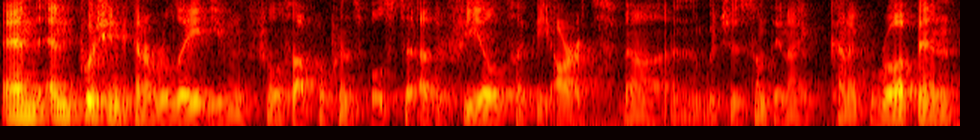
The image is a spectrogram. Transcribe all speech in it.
and and pushing to kind of relate even philosophical principles to other fields like the arts, uh, which is something I kind of grew up in.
